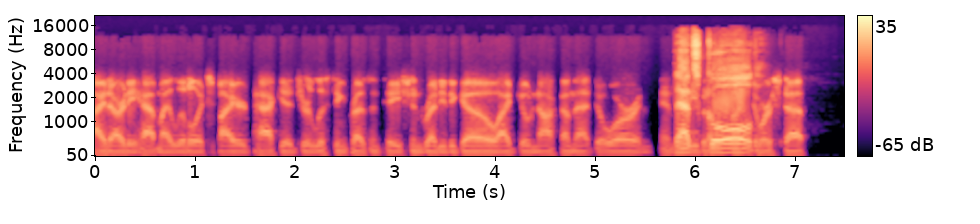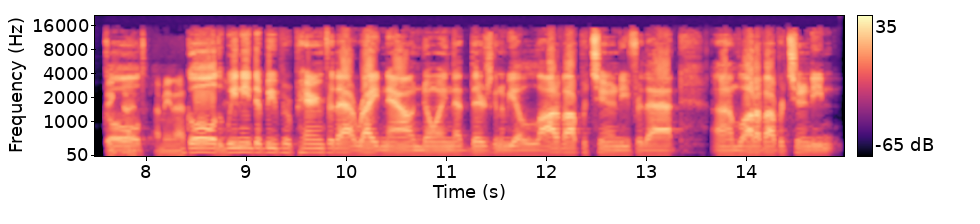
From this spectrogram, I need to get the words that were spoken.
I'd already have my little expired package or listing presentation ready to go. I'd go knock on that door and, and that's gold doorstep. Gold. I mean, that's gold. We need to be preparing for that right now, knowing that there's going to be a lot of opportunity for that. Um, a lot of opportunity,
